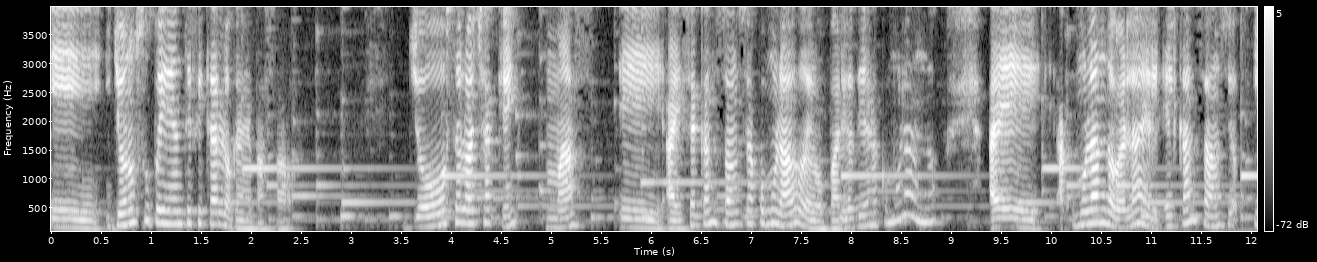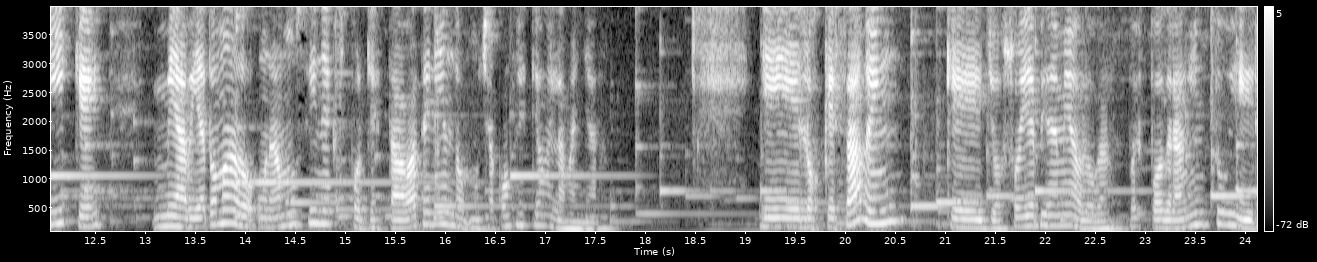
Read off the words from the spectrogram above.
Eh, yo no supe identificar lo que me pasaba. Yo se lo achaqué más eh, a ese cansancio acumulado de los varios días acumulando, eh, acumulando, ¿verdad? El, el cansancio y que me había tomado una Mucinex porque estaba teniendo mucha congestión en la mañana. Eh, los que saben que yo soy epidemióloga, pues podrán intuir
